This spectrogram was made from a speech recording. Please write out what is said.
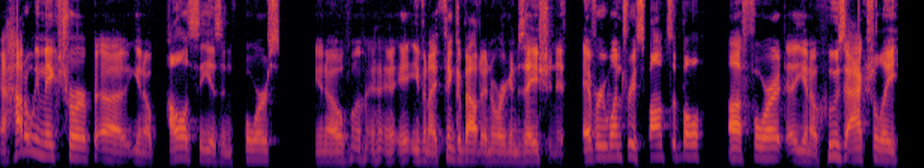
how do we make sure, uh, you know, policy is enforced? You know, even I think about an organization, if everyone's responsible uh, for it, uh, you know, who's actually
